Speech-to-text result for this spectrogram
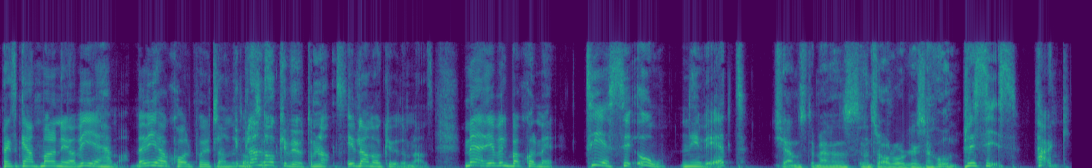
Praktikant Malin och jag, vi är hemma. Men vi har koll på utlandet Ibland också. åker vi utomlands. Ibland åker vi utomlands. Men jag vill bara kolla med er. TCO, ni vet. Tjänstemännens centralorganisation. Precis, tack.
